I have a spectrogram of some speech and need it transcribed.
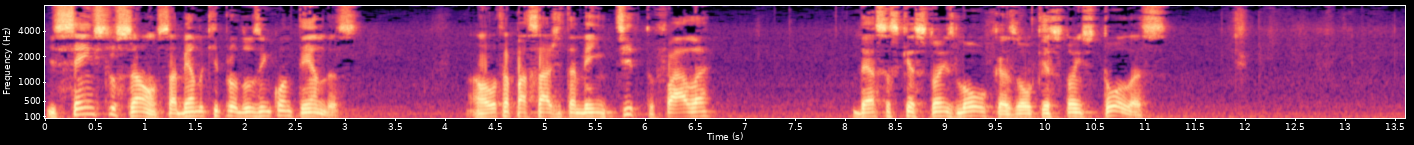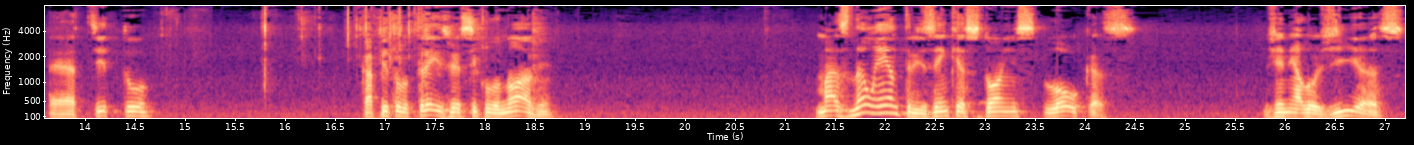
e sem instrução, sabendo que produzem contendas. A outra passagem também em Tito fala dessas questões loucas ou questões tolas. É, Tito, capítulo 3, versículo 9. Mas não entres em questões loucas, genealogias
